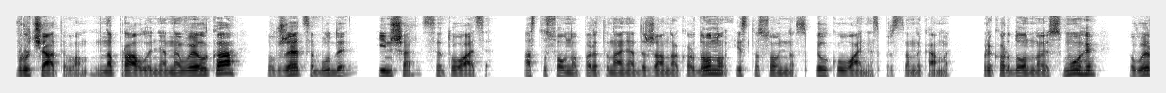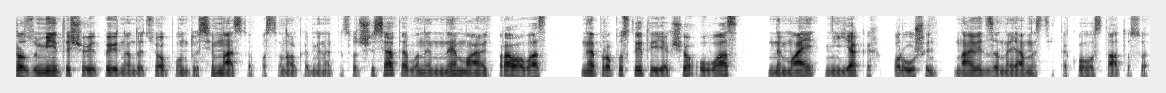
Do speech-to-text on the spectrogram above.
вручати вам направлення на ВЛК, то вже це буде інша ситуація. А стосовно перетинання державного кордону і стосовно спілкування з представниками прикордонної смуги, то ви розумієте, що відповідно до цього пункту 17 постанови Кабміна 560 вони не мають права вас не пропустити, якщо у вас немає ніяких порушень навіть за наявності такого статусу.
